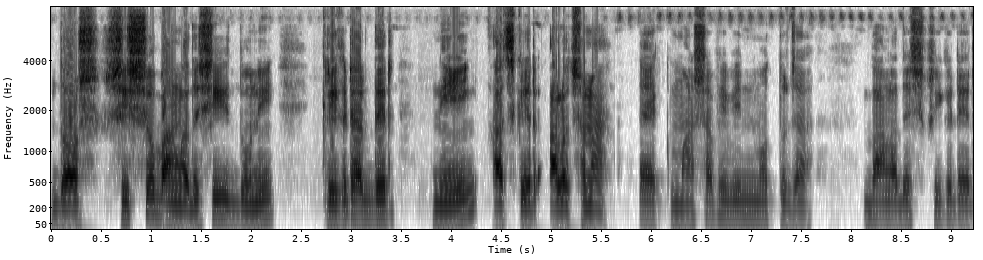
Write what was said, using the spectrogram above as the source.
দশ শীর্ষ বাংলাদেশি ধনী ক্রিকেটারদের নিয়েই আজকের আলোচনা। এক মাশরাফি বিন বাংলাদেশ ক্রিকেটের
